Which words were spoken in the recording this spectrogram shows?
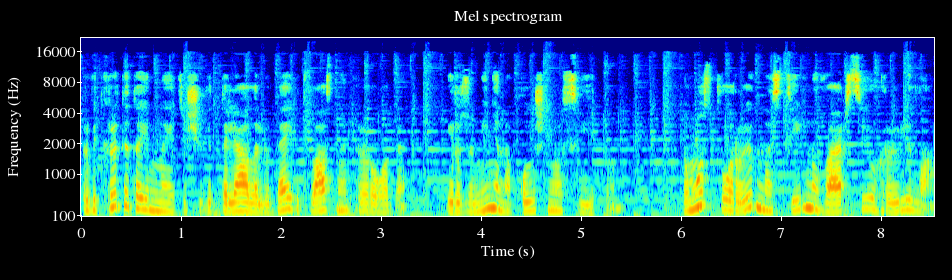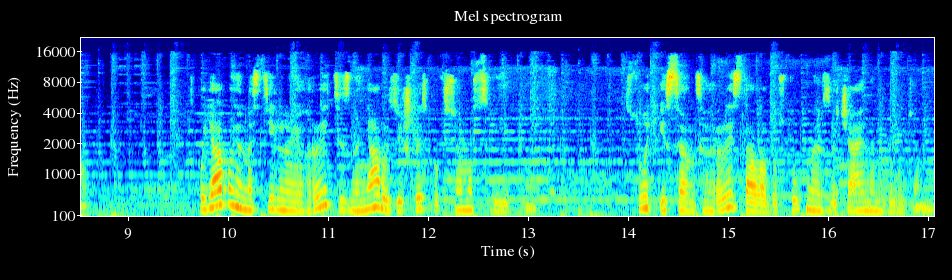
привідкрити таємницю, що віддаляла людей від власної природи і розуміння навколишнього світу. Тому створив настільну версію гри Ліла. З появою настільної гри ці знання розійшлись по всьому світу. Суть і сенс гри стала доступною звичайним людям.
